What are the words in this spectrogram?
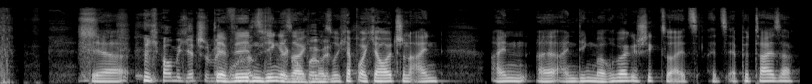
der, Ich hau mich jetzt schon der wilden Dinge, sag ich mal bin. so. Ich habe euch ja heute schon ein, ein, äh, ein Ding mal rübergeschickt, so als, als Appetizer.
